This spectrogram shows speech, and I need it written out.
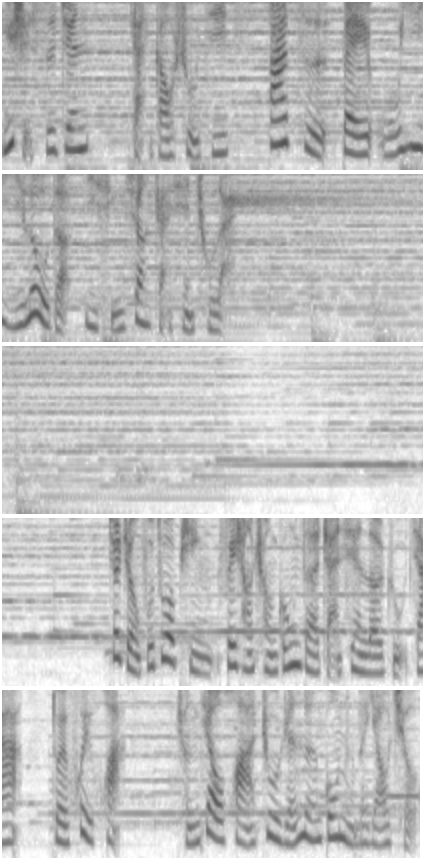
女史思真，感告庶姬，八字被无一遗漏的一形象展现出来。这整幅作品非常成功地展现了儒家。对绘画、成教化、助人伦功能的要求。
